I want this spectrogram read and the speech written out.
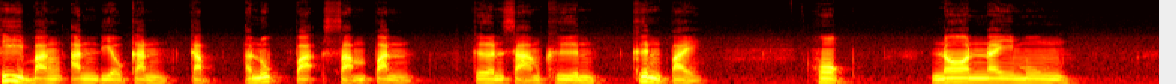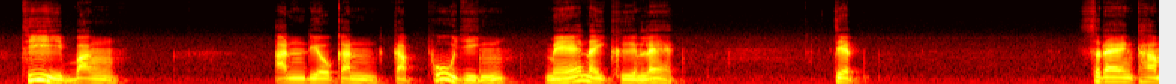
ที่บังอันเดียวกันกับอนุปสัมปัน เกินสามคืนขึ้นไปหกนอนในมุง ที่บัง อันเดียวกันกับผู้หญิง แม้ในคืนแรกเจ็ดแสดงธรรม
